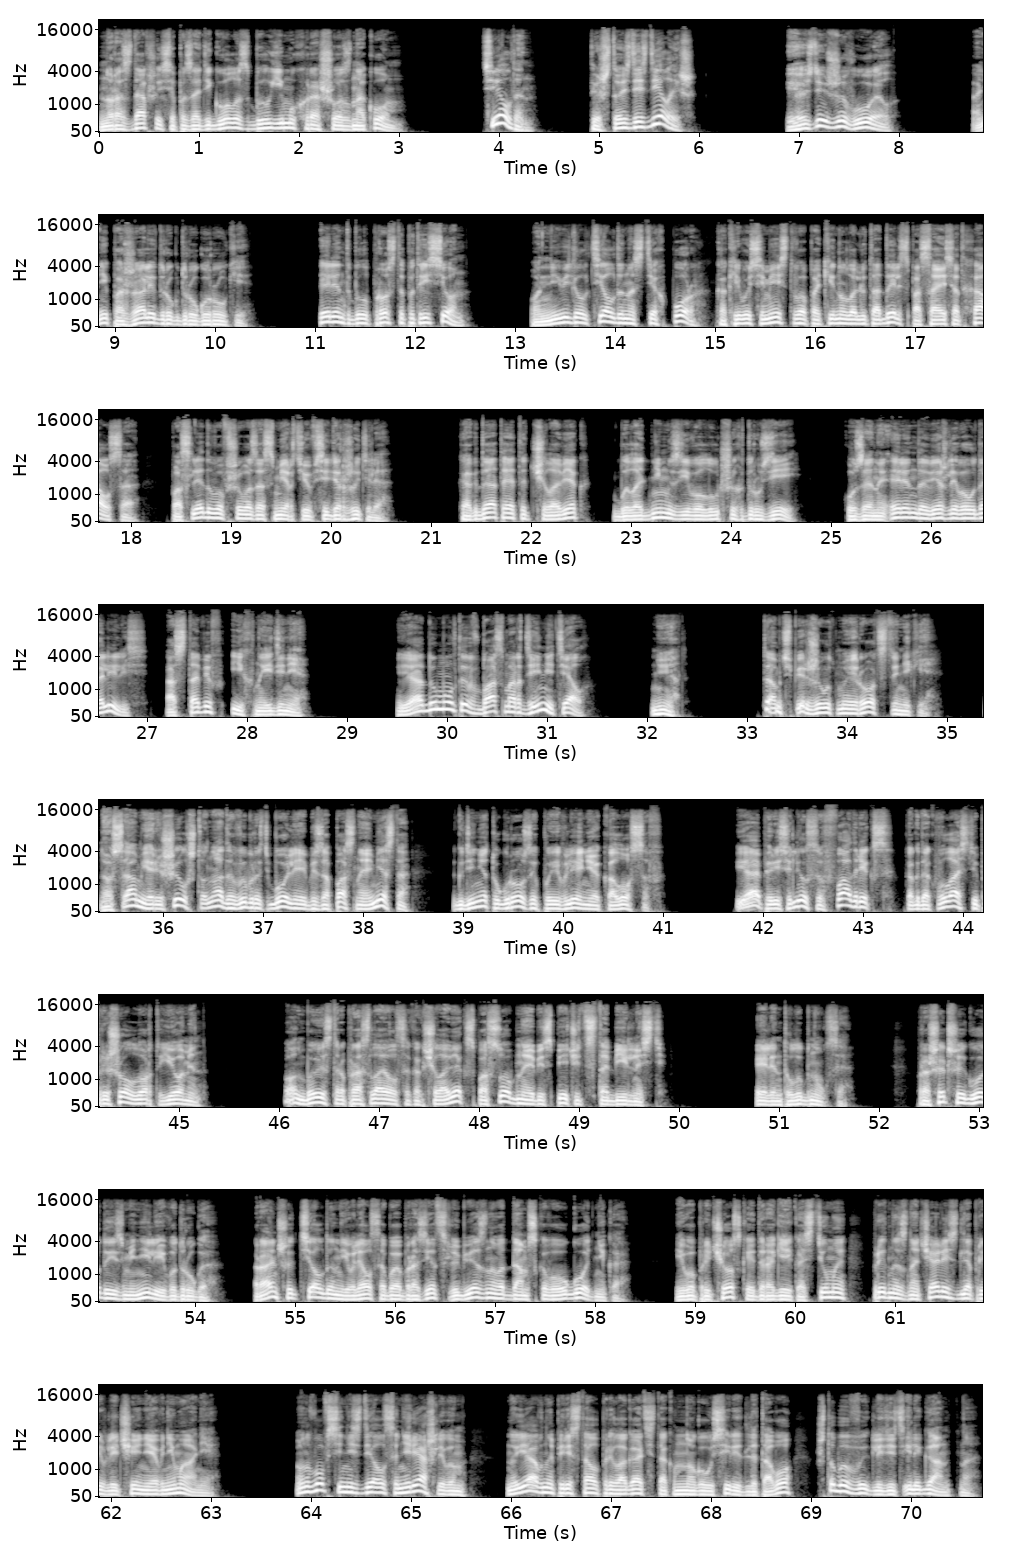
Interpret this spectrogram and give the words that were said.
Но раздавшийся позади голос был ему хорошо знаком. «Селден, ты что здесь делаешь?» «Я здесь живу, Эл». Они пожали друг другу руки. Элленд был просто потрясен. Он не видел Телдена с тех пор, как его семейство покинуло Лютадель, спасаясь от хаоса, последовавшего за смертью Вседержителя. Когда-то этот человек был одним из его лучших друзей. Кузены Элленда вежливо удалились, оставив их наедине. «Я думал, ты в Бас-Мардине, Тел». «Нет. Там теперь живут мои родственники. Но сам я решил, что надо выбрать более безопасное место, где нет угрозы появления колоссов. Я переселился в Фадрикс, когда к власти пришел лорд Йомин. Он быстро прославился как человек, способный обеспечить стабильность». Элленд улыбнулся. Прошедшие годы изменили его друга. Раньше Телден являл собой образец любезного дамского угодника. Его прическа и дорогие костюмы предназначались для привлечения внимания. Он вовсе не сделался неряшливым, но явно перестал прилагать так много усилий для того, чтобы выглядеть элегантно.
